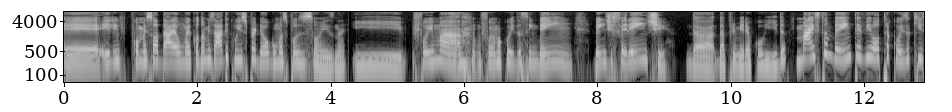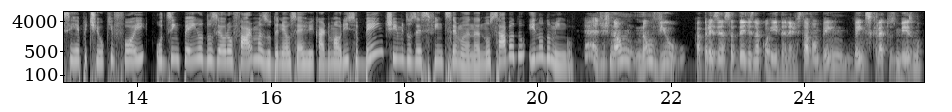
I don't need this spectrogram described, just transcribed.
É, ele começou a dar uma economizada e com isso perdeu algumas posições, né? E foi uma, foi uma corrida, assim, bem, bem diferente da, da primeira corrida. Mas também teve outra coisa que se repetiu, que foi o desempenho dos Eurofarmas, o Daniel Serra e o Ricardo Maurício, bem tímidos esse fim de semana, no sábado e no domingo. É, a gente não, não viu a presença deles na corrida, né? Eles estavam bem, bem discretos mesmo,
